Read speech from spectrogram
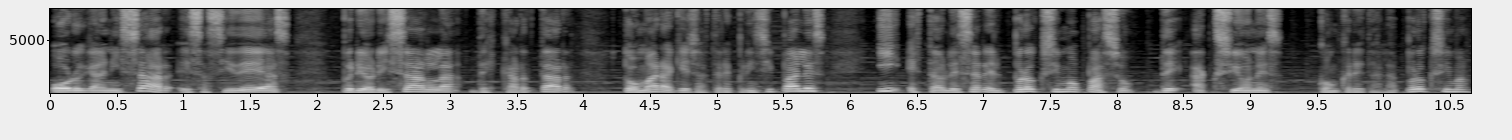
organizar esas ideas, priorizarla, descartar, tomar aquellas tres principales y establecer el próximo paso de acciones concretas, la próxima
